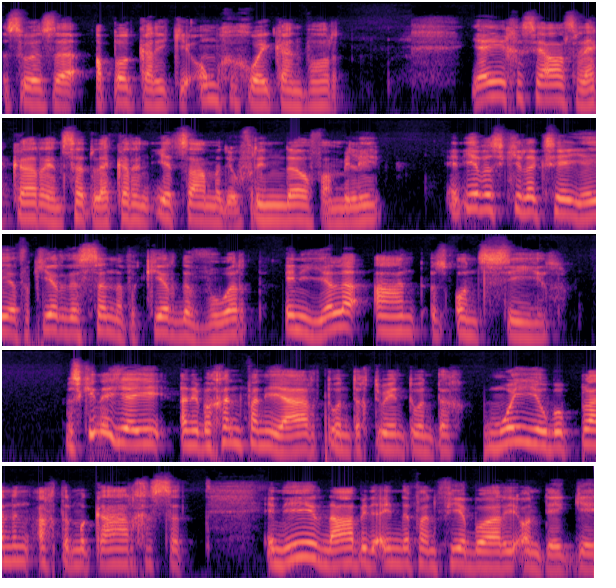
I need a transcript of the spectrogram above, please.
soos 'n appelkarretjie omgegooi kan word? Jy gesels lekker en sit lekker en eet saam met jou vriende of familie. En ewe skielik sê jy 'n verkeerde sin, 'n verkeerde woord en die hele aand is ontsuur. Miskien as jy aan die begin van die jaar 2022 mooi jou beplanning agter mekaar gesit en hier naby die einde van Februarie ontdek jy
